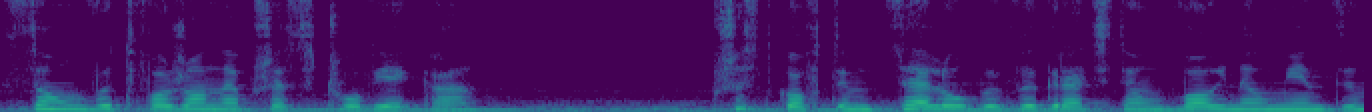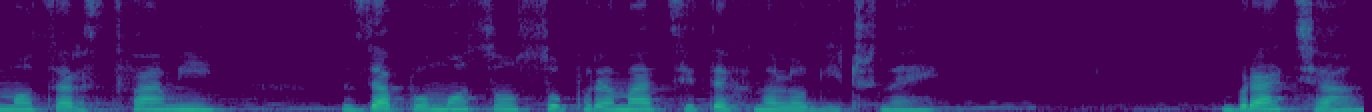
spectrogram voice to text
są wytworzone przez człowieka. Wszystko w tym celu, by wygrać tę wojnę między mocarstwami za pomocą supremacji technologicznej. Bracia,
